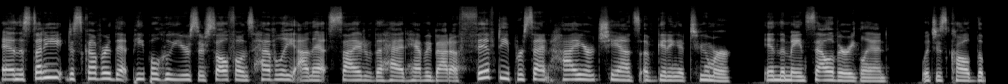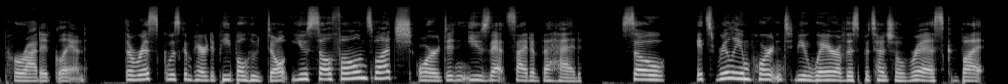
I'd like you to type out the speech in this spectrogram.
And the study discovered that people who use their cell phones heavily on that side of the head have about a 50% higher chance of getting a tumor in the main salivary gland, which is called the parotid gland. The risk was compared to people who don't use cell phones much or didn't use that side of the head. So it's really important to be aware of this potential risk. But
